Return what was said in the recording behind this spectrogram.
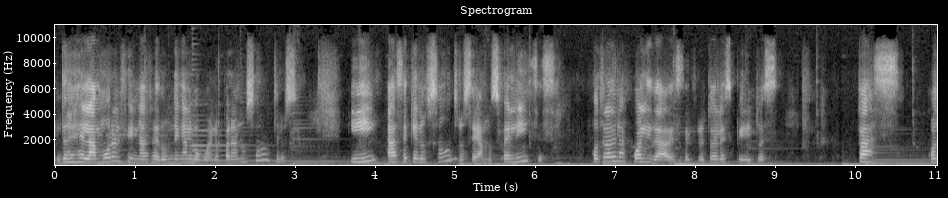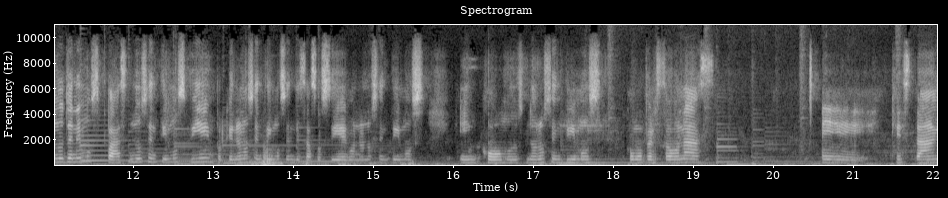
Entonces el amor al final redunda en algo bueno para nosotros y hace que nosotros seamos felices. Otra de las cualidades del fruto del Espíritu es paz. Cuando tenemos paz nos sentimos bien porque no nos sentimos en desasosiego, no nos sentimos incómodos, no nos sentimos como personas eh, que están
